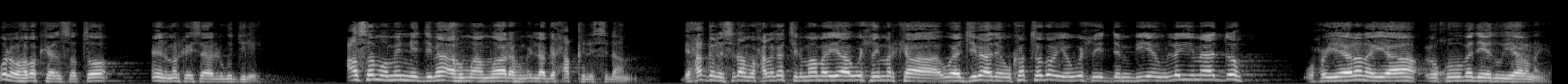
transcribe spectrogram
walow haba keensato in markaysaga lagu dilay. Casamuu minii dimaa'ahum wa amwaalahum ila bixaqi lislaam. Bixaqi lislaam waxaa laga tilmaamayaa wixii markaa waajibaade uu ka tago iyo wixii dembiye uu la yimaado. Wuxuu yeelanayaa cuquubadeeduu yeelanaya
